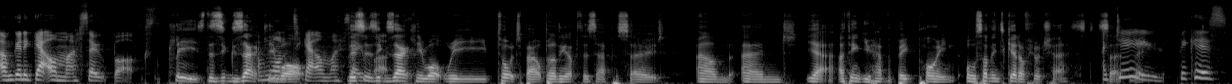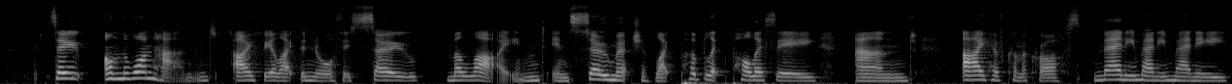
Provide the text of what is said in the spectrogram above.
I'm gonna get on my soapbox. please. This is exactly want what to get on my this is exactly what we talked about building up to this episode. Um, and yeah, I think you have a big point or something to get off your chest. I do because so on the one hand, I feel like the North is so maligned in so much of like public policy and I have come across many, many, many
